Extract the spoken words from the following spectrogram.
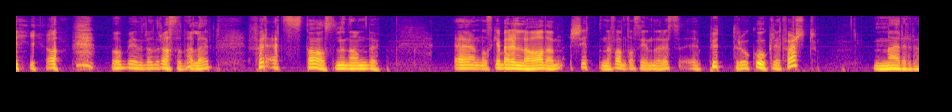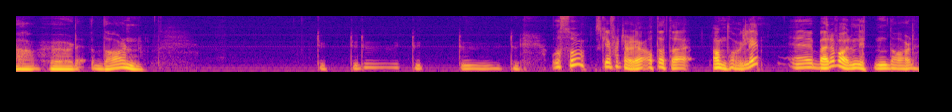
ja, nå begynner det å drasse til her. For et staselig navn, du. Eh, nå skal jeg bare la den skitne fantasien deres eh, putre og koke litt først. Merrahøldalen. Og så skal jeg fortelle at dette antagelig eh, bare var en liten dal.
